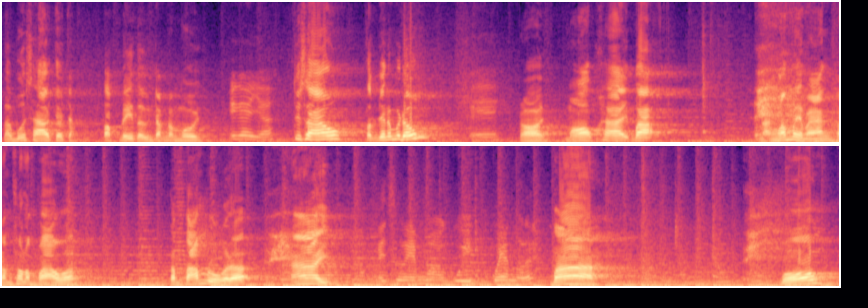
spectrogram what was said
là bữa sau cho tập, tập đi từ 150 Cái ghê vậy? chứ sao? Tập cho nó mới đúng. Ok. rồi một hai ba. Nặng lắm mấy bạn 165 bao á. 188 luôn rồi đó. Hai. Ngày xưa em ờ, quỳ quen rồi đấy. ba. Bốn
